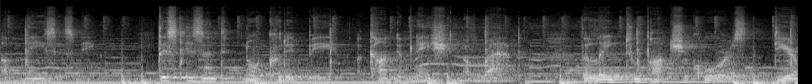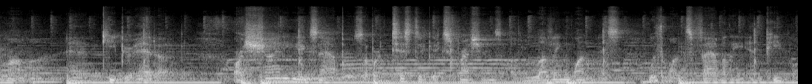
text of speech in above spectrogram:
amazes me. This isn't, nor could it be, a condemnation of rap. The late Tupac Shakur's Dear Mama and Keep Your Head Up are shining examples of artistic expressions of loving oneness with one's family and people.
